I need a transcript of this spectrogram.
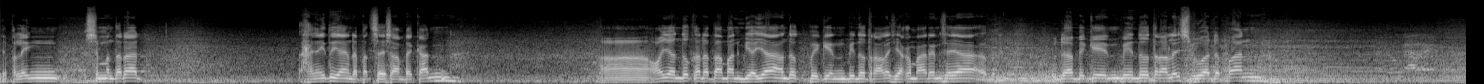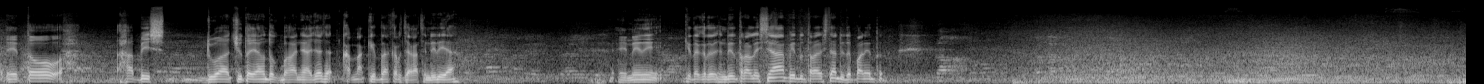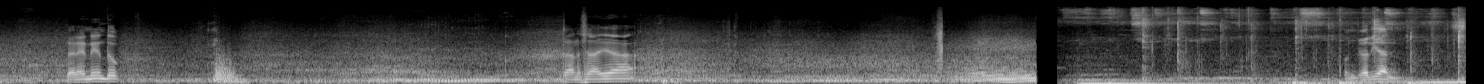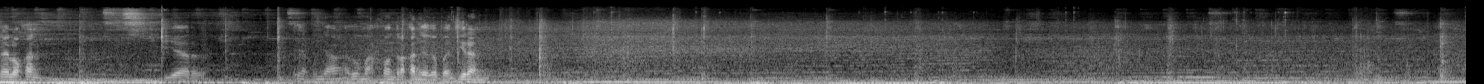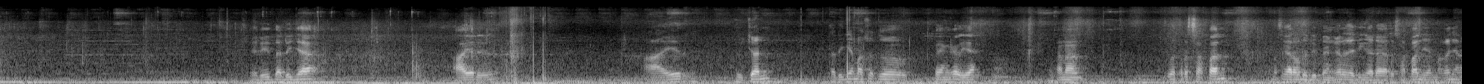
Ya paling sementara hanya itu yang dapat saya sampaikan Ah, oh ya untuk ada tambahan biaya untuk bikin pintu tralis ya kemarin saya udah bikin pintu tralis buat depan itu habis 2 juta ya untuk bahannya aja karena kita kerjakan sendiri ya. Ini nih kita kerjakan sendiri tralisnya, pintu tralisnya di depan itu. Dan ini untuk dan saya penggalian selokan. Biar yang punya rumah kontrakan gak kebanjiran. Jadi tadinya air air hujan tadinya masuk ke bengkel ya. Karena buat resapan nah sekarang udah di bengkel jadi nggak ada resapan ya makanya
